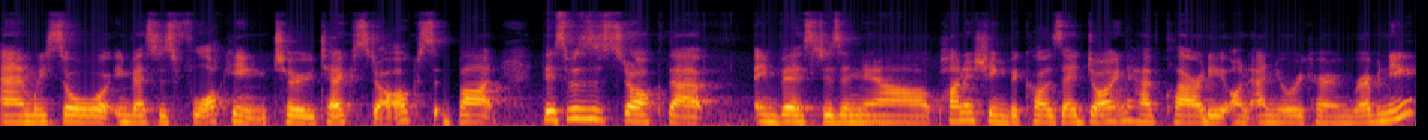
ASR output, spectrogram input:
and we saw investors flocking to tech stocks, but this was a stock that investors are now punishing because they don't have clarity on annual recurring revenue,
